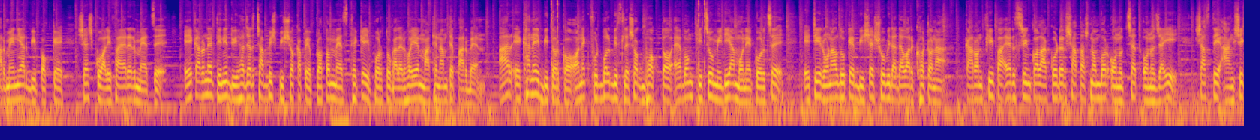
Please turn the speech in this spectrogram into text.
আর্মেনিয়ার বিপক্ষে শেষ কোয়ালিফায়ারের ম্যাচে। এই কারণে তিনি দুই বিশ্বকাপে প্রথম ম্যাচ থেকেই পর্তুগালের হয়ে মাঠে নামতে পারবেন। আর এখানেই বিতর্ক, অনেক ফুটবল বিশ্লেষক ভক্ত এবং কিছু মিডিয়া মনে করছে, এটি রোনালদোকে বিশেষ সুবিধা দেওয়ার ঘটনা। কারণ ফিফা এর শৃঙ্খলা কোডের সাতাশ নম্বর অনুচ্ছেদ অনুযায়ী, শাস্তি আংশিক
